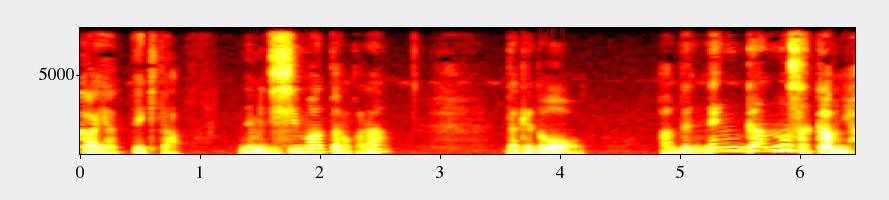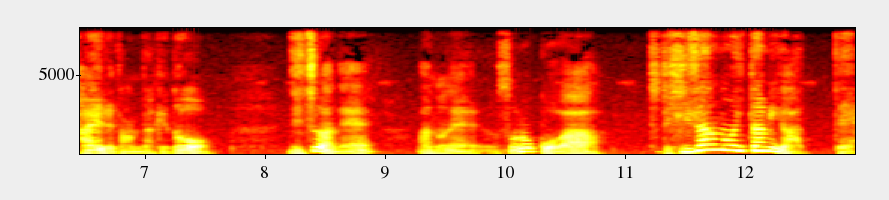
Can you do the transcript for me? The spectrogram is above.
カーやってきた。でも自信もあったのかな。だけどあで念願のサッカー部に入れたんだけど実はねあのねその子はちょっと膝の痛みがあって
